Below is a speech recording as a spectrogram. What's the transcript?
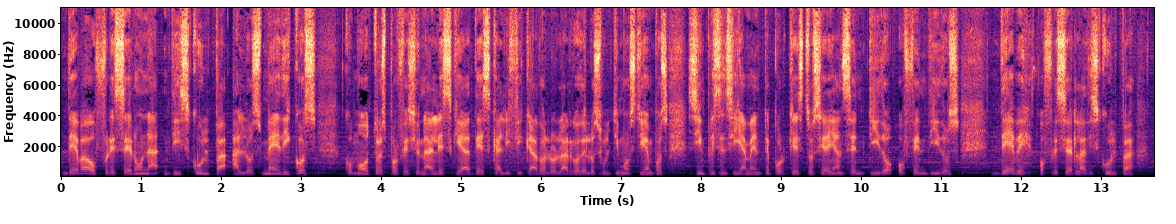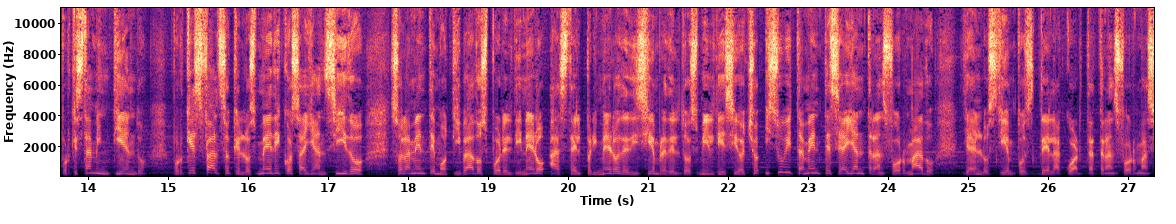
deba ofrecer una disculpa a los médicos, como otros profesionales que ha descalificado a lo largo de los últimos tiempos, simple y sencillamente porque estos se hayan sentido ofendidos. Debe ofrecer la disculpa porque está mintiendo, porque es falso que los médicos hayan sido solamente motivados por el dinero hasta el primero de diciembre del 2018 y súbitamente se hayan transformado ya en los tiempos de la cuarta transformación.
